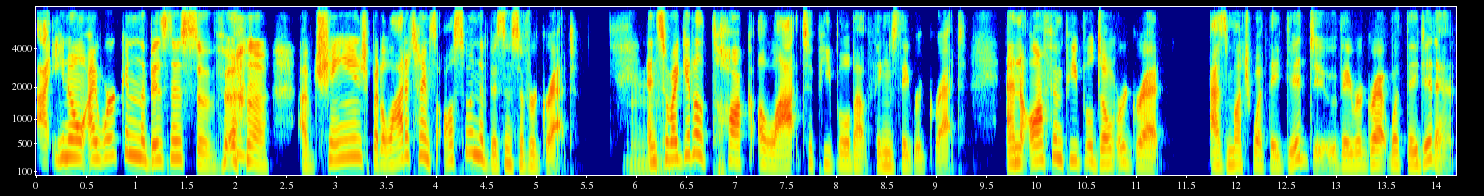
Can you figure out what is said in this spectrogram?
I, you know, I work in the business of of change, but a lot of times also in the business of regret. And so I Mm. get to talk a lot to people about things they regret. And often people don't regret as much what they did do. They regret what they didn't,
